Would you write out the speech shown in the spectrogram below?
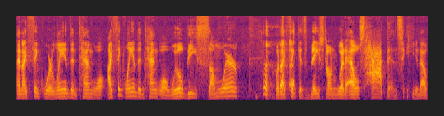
And I think where Landon Tengwall, I think Landon Tengwall will be somewhere, but I think it's based on what else happens. You know,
